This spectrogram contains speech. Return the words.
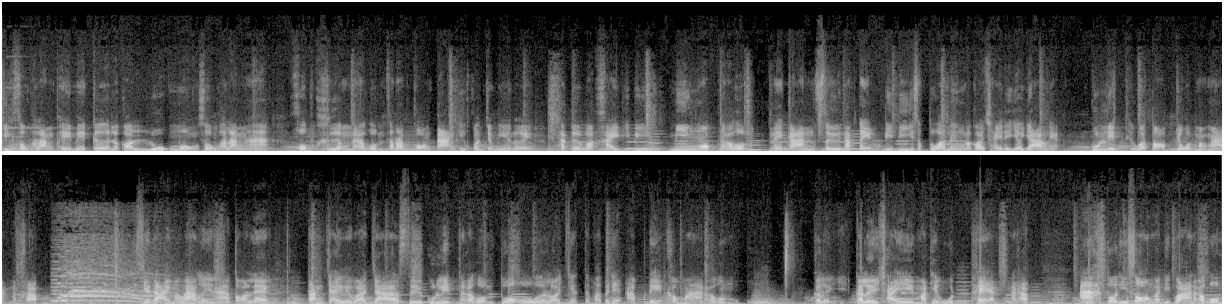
คิกทรงพลังเพย์เมเกอร์แล้วก็ลูกหม่งทรงพลังนะฮะครบเครื่องนะครับผมสำหรับกองกลางที่ควรจะมีเลย ถ้าเกิดว่าใครที่มีมีงบนะครับผมในการซื้อนักเตะดีๆ สักตัวหนึ่งแล้วก็ใช้ได้ยาวๆเนี่ยกุลลิตถือว่าตอบโจทย์มากๆนะครับ เสียดายมากๆเลยนะฮะตอนแรกตั้งใจไว้ว่าจะซื้อกุลิตนะครับผมตัวโอเวอร์ร้อยเแต่มันไม่ได้อัปเดตเข้ามานะครับผมโอ้โหก็เลยก็เลยใช้มาเทอุสแทนนะครับอะตัวที่ 2 กันดีกว่านะครับผม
